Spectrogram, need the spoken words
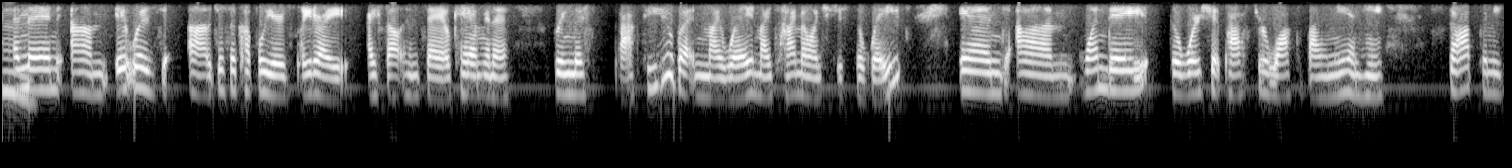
Mm. And then um, it was uh, just a couple years later, I I felt Him say, "Okay, I'm going to bring this back to you, but in my way, in my time. I want you just to wait." And um, one day, the worship pastor walked by me, and he stopped and he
